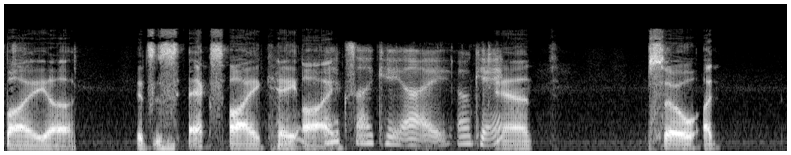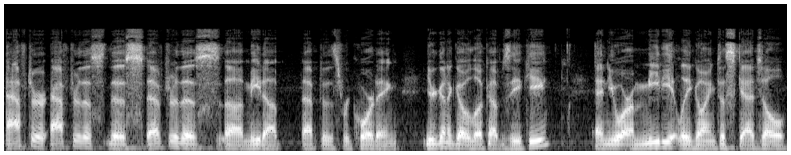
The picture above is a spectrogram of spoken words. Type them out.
by uh, it's X I K I, X I K I. Okay. and so uh, after after this this after this uh, meetup after this recording, you're going to go look up Xiki, and you are immediately going to schedule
